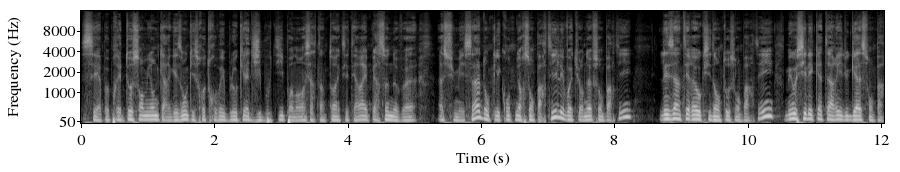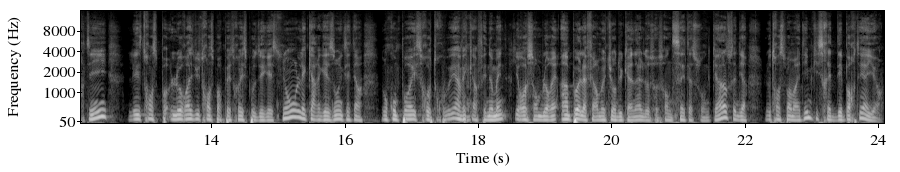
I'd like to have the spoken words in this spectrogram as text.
c'est à peu près 200 millions de cargaisons qui se retrouvaient bloquées à Djibouti pendant un certain temps, etc. Et personne ne veut assumer ça. Donc les conteneurs sont partis, les voitures neuves sont parties les intérêts occidentaux sont partis, mais aussi les Qataris du gaz sont partis, le reste du transport pétrolier se pose des questions, les cargaisons, etc. Donc on pourrait se retrouver avec un phénomène qui ressemblerait un peu à la fermeture du canal de 67 à 75, c'est-à-dire le transport maritime qui serait déporté ailleurs.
